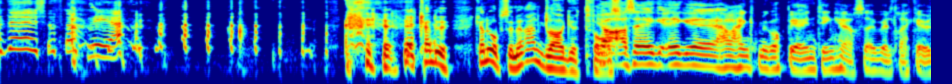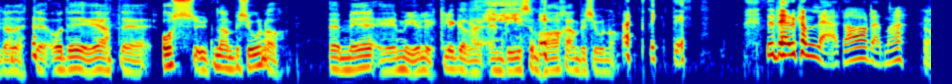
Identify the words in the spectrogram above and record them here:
Det er ikke så mye. Kan du, kan du oppsummere en glad gutt for Ja, oss? altså, jeg, jeg eh, har hengt meg opp i én ting her, så jeg vil trekke ut av dette. Og det er at eh, oss uten ambisjoner, eh, vi er mye lykkeligere enn de som har ambisjoner. Helt riktig. Det er det du kan lære av denne. Ja.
